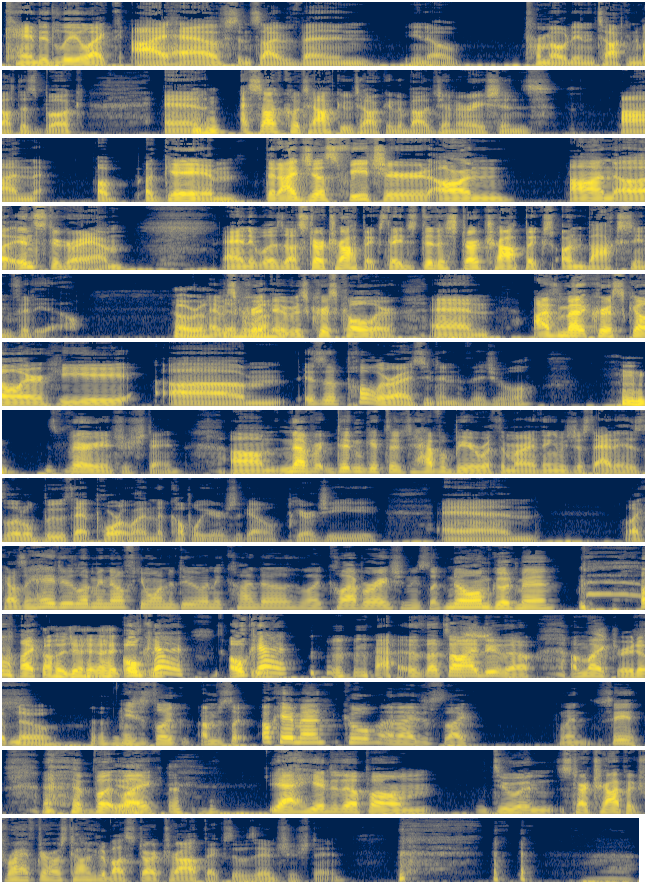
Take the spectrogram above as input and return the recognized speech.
candidly like I have since I've been, you know, promoting and talking about this book. And Mhm. I saw Kotaku talking about generations on a, a game that I just featured on on uh, Instagram, and it was uh, StarTropics. They just did a StarTropics unboxing video. Oh, really? And it was Yeah, Chris, wow. it was Chris Kohler, and I've met Chris Kohler. He um is a polarizing individual. It's very interesting. Um, never didn't get to have a beer with him or anything. He was just at his little booth at Portland a couple years ago, PRGE, and like I was like, "Hey, dude, let me know if you want to do any kind of like collaboration." He's like, "No, I'm good, man." I'm like, Oh, yeah. "Okay, okay." That's how I do though. I'm like, Straight up no. he's just like i'm just like okay man cool and i just like went see but Yeah. like yeah he ended up um doing star tropics right after i was talking about star tropics it was interesting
